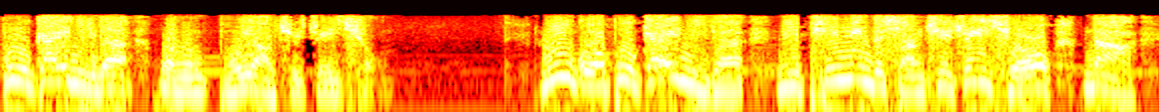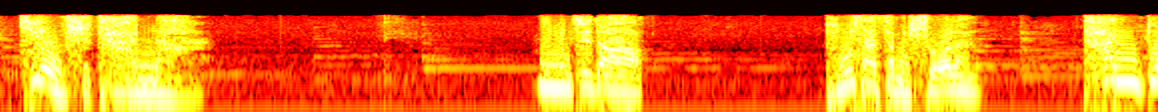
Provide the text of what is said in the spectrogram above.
不该你的我们不要去追求。如果不该你的，你拼命的想去追求，那就是贪呐。你们知道菩萨怎么说了？贪多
